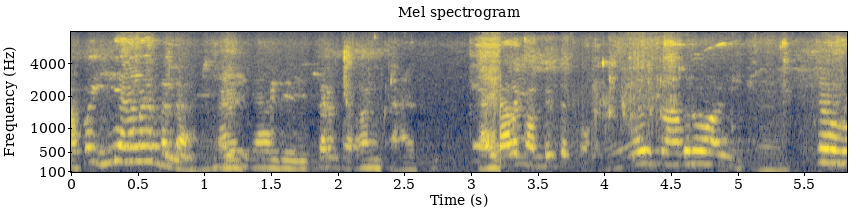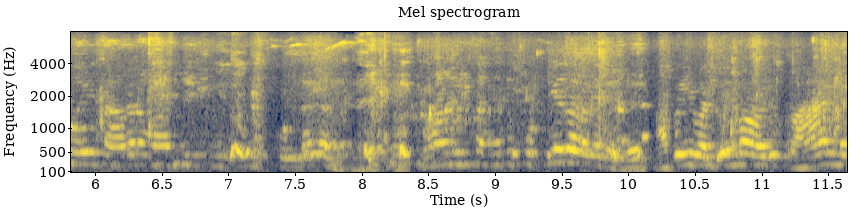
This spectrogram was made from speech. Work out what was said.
അപ്പൊ ഈ ആളുണ്ടല്ലോ ഞാൻ ഇത്ര പറഞ്ഞു അയാളെ കണ്ടിട്ട് സാധനം വാങ്ങി. സാധനം വാങ്ങി അങ്ങനത്തെ പൊട്ടിയതാണ് അപ്പൊ ഈ വല്യമ്മ ഒരു പ്രായമുണ്ട്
